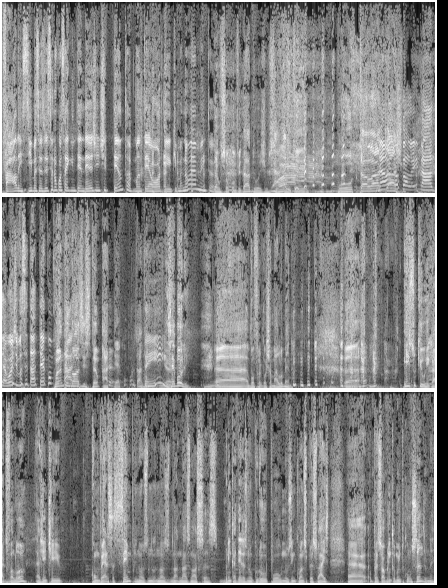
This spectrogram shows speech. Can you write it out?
fala em cima, assim, às vezes você não consegue entender, a gente tenta manter a ordem aqui, mas não é muito. Eu sou convidado hoje. Você tem que- Puta lá, Não, não acho. falei nada. Hoje você tá até comportado. Quando nós estamos. Até comportado. Tem? Isso é bullying. Ah, vou, vou chamar a Lumena. Ah, isso que o Ricardo falou, a gente conversa sempre nos, nos- nas nossas brincadeiras no grupo ou nos encontros pessoais. ah, o pessoal brinca muito com o Sandro, né?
